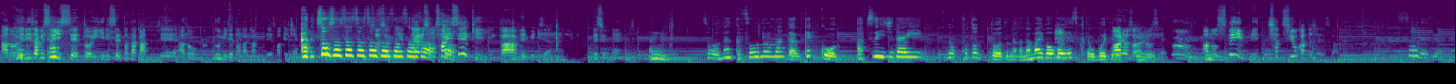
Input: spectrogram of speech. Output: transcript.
あのエリザベス一世とイギリスで戦ってあの海で戦って負けちゃった。あそうそうそうそうそうそうそうそう最盛期がフェリピン2世だったんですよね。うん。そうなんかそのなんか結構熱い時代のこととあとなんか名前が覚えやすくて覚えてるありますあります。うん。あのうんスペインめっちゃ強かったじゃないですか。そうですよね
